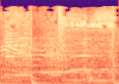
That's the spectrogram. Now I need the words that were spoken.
fearless.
